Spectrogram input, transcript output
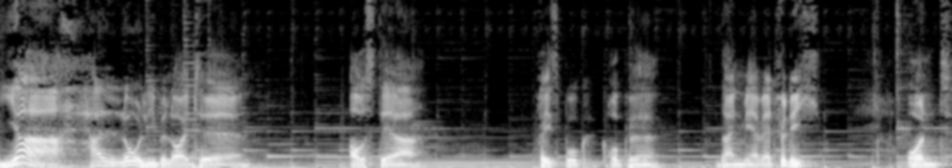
Ja, hallo liebe Leute aus der Facebook-Gruppe Dein Mehrwert für dich. Und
